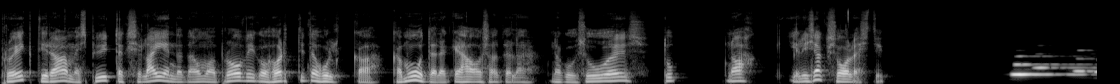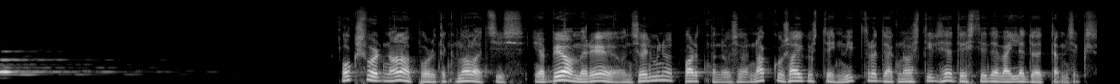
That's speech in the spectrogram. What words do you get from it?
projekti raames püütakse laiendada oma proovikohortide hulka ka muudele kehaosadele nagu suuöös, tupp, nahk ja lisaks soolestik. Oxford Nanopore Technologies ja Biomereö on sõlminud partnerluse nakkushaiguste in vitro diagnostilise testide väljatöötamiseks,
